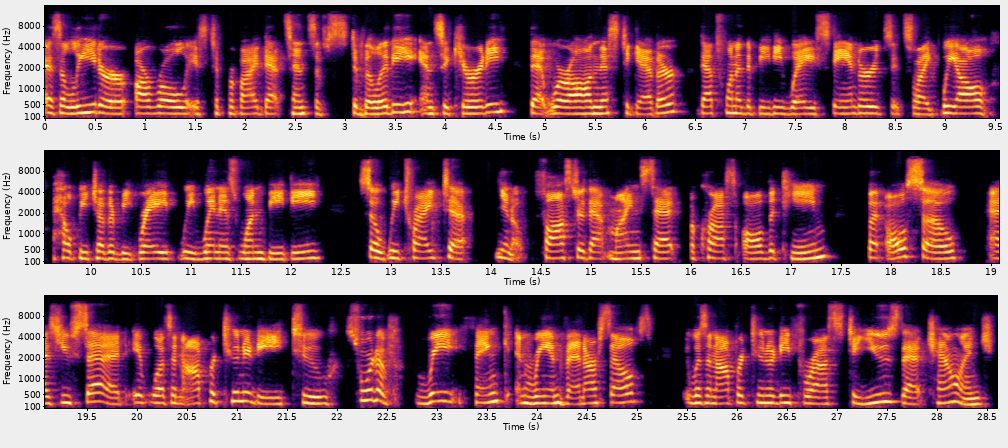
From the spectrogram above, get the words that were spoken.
as a leader, our role is to provide that sense of stability and security that we're all in this together. That's one of the BD Way standards. It's like we all help each other be great. We win as one BD. So we try to, you know, foster that mindset across all the team, but also as you said, it was an opportunity to sort of rethink and reinvent ourselves. It was an opportunity for us to use that challenge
